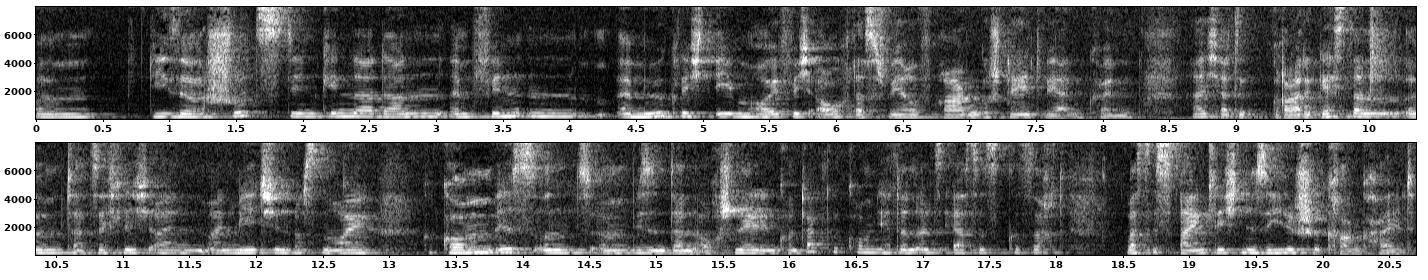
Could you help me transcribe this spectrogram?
ähm, dieser Schutz, den Kinder dann empfinden, ermöglicht eben häufig auch, dass schwere Fragen gestellt werden können. Ja, ich hatte gerade gestern ähm, tatsächlich ein, ein Mädchen, das neu gekommen ist und ähm, wir sind dann auch schnell in Kontakt gekommen. Die hat dann als erstes gesagt, was ist eigentlich eine seelische Krankheit?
